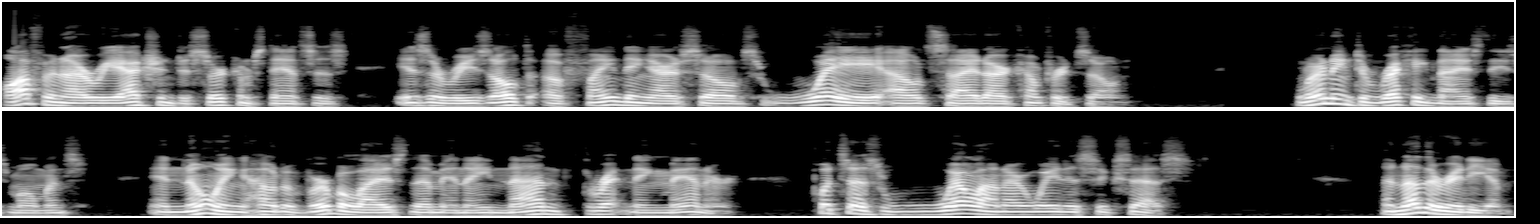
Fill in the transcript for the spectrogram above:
Often our reaction to circumstances is a result of finding ourselves way outside our comfort zone. Learning to recognize these moments and knowing how to verbalize them in a non threatening manner puts us well on our way to success. Another idiom,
